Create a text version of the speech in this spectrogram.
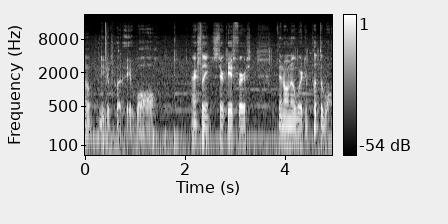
Oh, need to put a wall. Actually, staircase first. Then I'll know where to put the wall.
